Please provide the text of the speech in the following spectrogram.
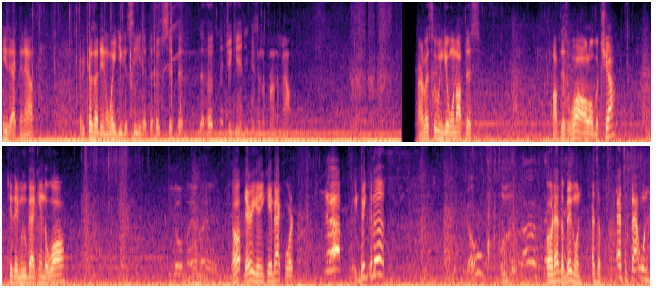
he's acting out. And because I didn't wait, you can see that the hook sit the, the hook, the jig head is in the front of the mouth. Alright, let's see if we can get one off this off this wall over chia. See if they move back in the wall. Go. Oh, there you go. He came back for it. Yep, he picked it up. Go. Oh, that's a big one. That's a that's a fat one.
